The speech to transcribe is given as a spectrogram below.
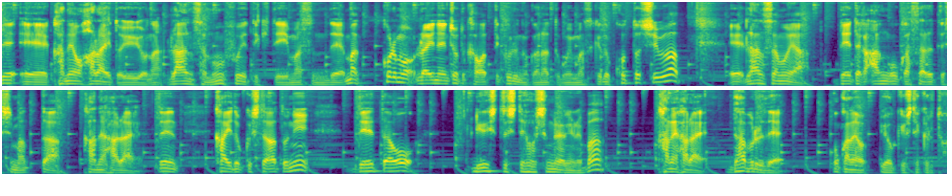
で、えー金を払えというようなランサムも増えてきていますんで、まあ、これも来年ちょっと変わってくるのかなと思いますけど今年は、えーランサムウェアデータが暗号化されてしまった金払えで解読した後にデータを流出してほしくなければ金払えダブルでお金を要求してくると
